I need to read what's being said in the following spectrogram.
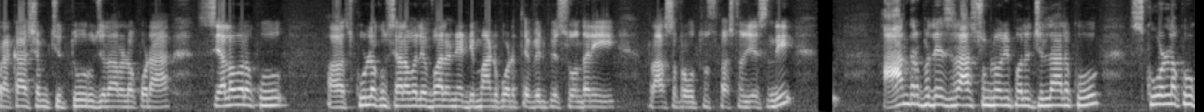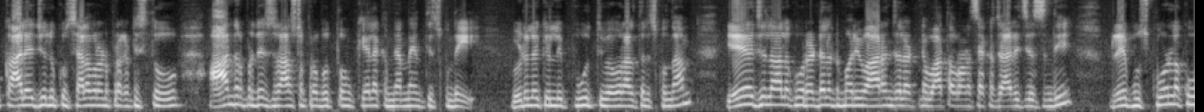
ప్రకాశం చిత్తూరు జిల్లాలలో కూడా సెలవులకు స్కూళ్ళకు సెలవులు ఇవ్వాలనే డిమాండ్ కూడా వినిపిస్తోందని రాష్ట్ర ప్రభుత్వం స్పష్టం చేసింది. ఆంధ్రప్రదేశ్ రాష్ట్రంలోని పలు జిల్లాలకు స్కూళ్ళకు కాలేజీలకు సెలవులను ప్రకటిస్తూ ఆంధ్రప్రదేశ్ రాష్ట్ర ప్రభుత్వం కీలక నిర్ణయం తీసుకుంది. వీడియోలోకి వెళ్ళి పూర్తి వివరాలు తెలుసుకుందాం. ఏ జిల్లాలకు రెడ్ అలర్ట్ మరియు ఆరెంజ్ అలర్ట్ని వాతావరణ శాఖ జారీ చేసింది? రేపు స్కూళ్ళకు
